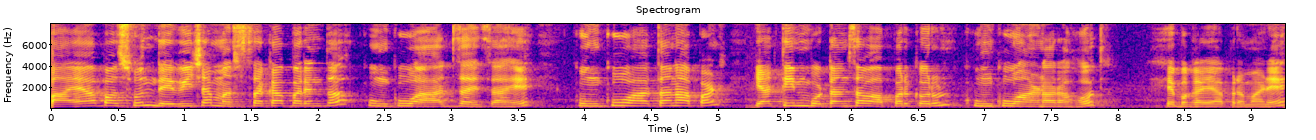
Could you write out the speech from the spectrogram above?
पायापासून देवीच्या मस्तकापर्यंत कुंकू वाहत जायचं आहे. कुंकू वाहताना आपण या तीन बोटांचा वापर करून कुंकू वाहणार आहोत. हे बघा याप्रमाणे.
